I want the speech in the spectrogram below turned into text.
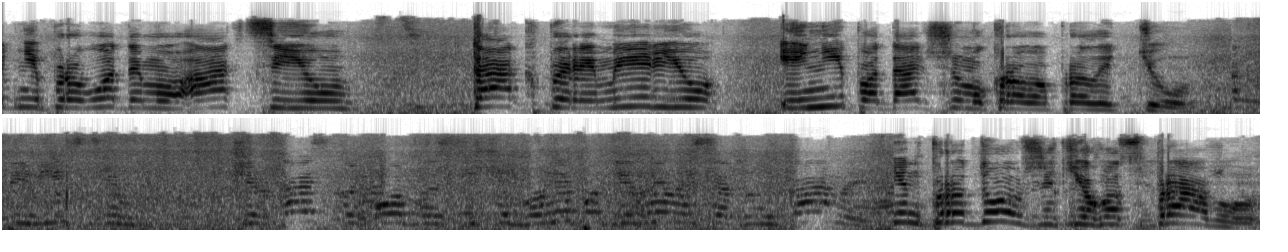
Сьогодні проводимо акцію так перемир'ю і ні подальшому кровопролиттю. Активістів Черкаської області, щоб вони поділилися думками. Він продовжить його справу.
